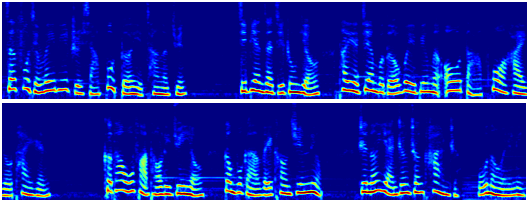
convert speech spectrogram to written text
在父亲威逼之下，不得已参了军。即便在集中营，他也见不得卫兵们殴打迫害犹太人。可他无法逃离军营，更不敢违抗军令，只能眼睁睁看着，无能为力。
